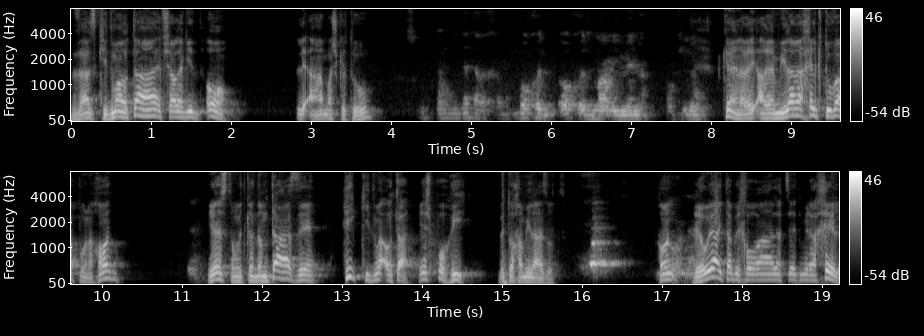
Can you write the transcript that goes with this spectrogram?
ואז קידמה אותה, אפשר להגיד או לאה, מה שכתוב. או קודמה ממנה, או כאילו... כן, הרי, הרי המילה רחל כתובה פה, נכון? כן. יש, זאת אומרת, קדמתה זה היא קידמה אותה, יש פה היא בתוך המילה הזאת. נכון? לא, ראויה הייתה בכורה לצאת מרחל.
